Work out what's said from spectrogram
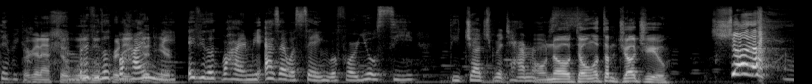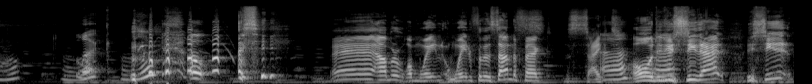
There we go. We're gonna have to But if you look behind me, here. if you look behind me, as I was saying before, you'll see the Judgment Hammers. Oh no! Don't let them judge you. Shut up. Oh, Look. oh. Oh. Eh, I'm, I'm waiting. I'm waiting for the sound effect. Psyched. Uh, Oh, did you see that? You see it?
